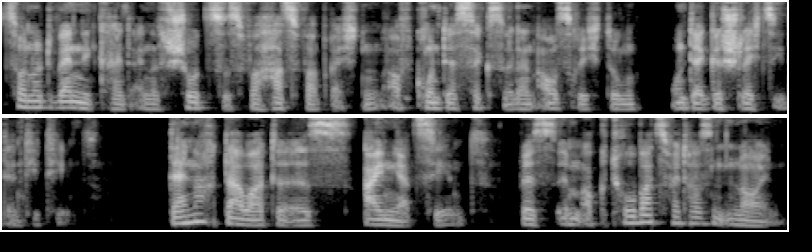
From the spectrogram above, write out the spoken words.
zur Notwendigkeit eines Schutzes vor Hassverbrechen aufgrund der sexuellen Ausrichtung und der Geschlechtsidentität. Dennoch dauerte es ein Jahrzehnt, bis im Oktober 2009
